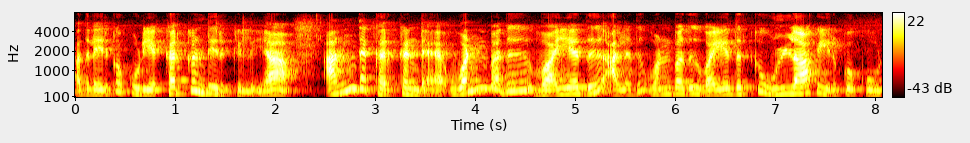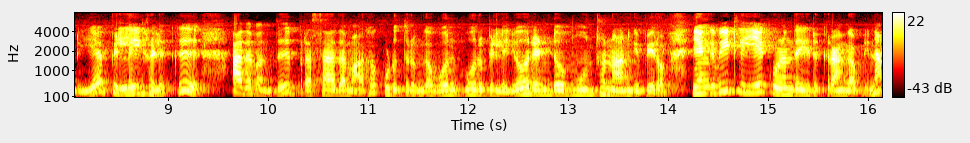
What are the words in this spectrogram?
அதில் இருக்கக்கூடிய கற்கண்டு இருக்கு இல்லையா? அந்த கற்கண்டை ஒன்பது வயது அல்லது ஒன்பது வயதிற்கு உள்ளாக இருக்கக்கூடிய பிள்ளைகளுக்கு அதை வந்து பிரசாதமாக கொடுத்துருங்க. ஒன் ஒரு பிள்ளையோ ரெண்டோ மூன்றோ நான்கு பேரோ. எங்கள் வீட்டிலேயே குழந்தை இருக்கிறாங்க அப்படின்னா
